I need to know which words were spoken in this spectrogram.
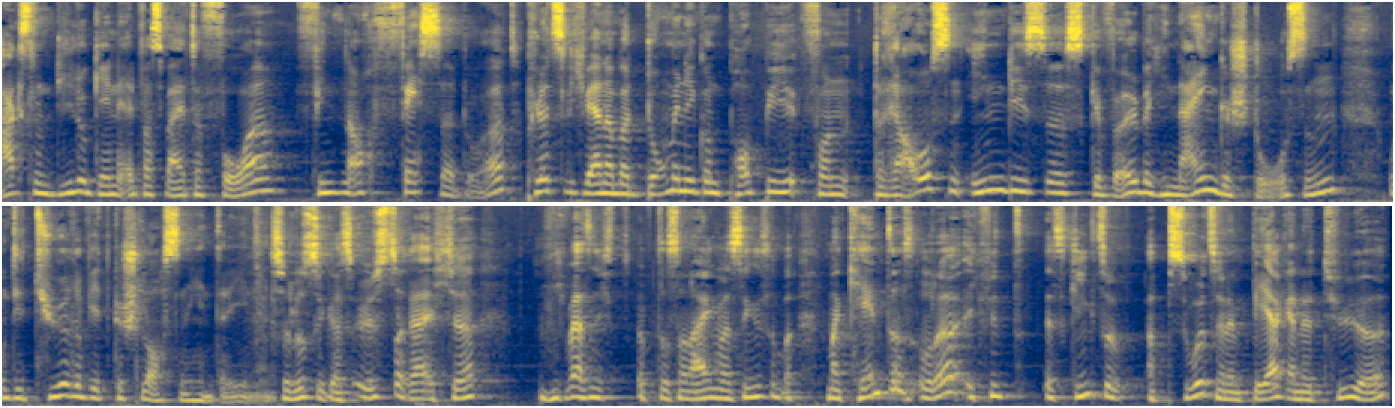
Axel und Dilo gehen etwas weiter vor, finden auch Fässer dort. Plötzlich werden aber Dominik und Poppy von draußen in dieses Gewölbe hineingestoßen und die Türe wird geschlossen hinter ihnen. So lustig, als Österreicher ich weiß nicht, ob das so ein allgemeines Ding ist, aber man kennt das, oder? Ich finde, es klingt so absurd, so einen Berg, eine Tür,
